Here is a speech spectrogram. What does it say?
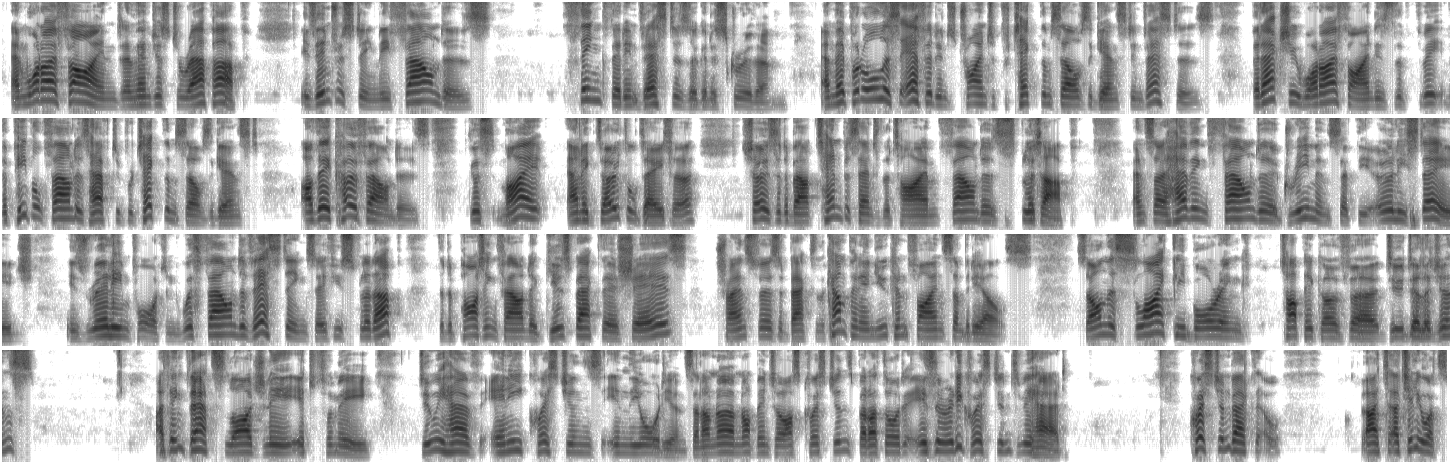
And what I find, and then just to wrap up, is interesting. The founders think that investors are going to screw them. And they put all this effort into trying to protect themselves against investors. But actually, what I find is that the people founders have to protect themselves against are their co founders. Because my anecdotal data shows that about 10% of the time, founders split up. And so, having founder agreements at the early stage is really important. With founder vesting, so if you split up, the departing founder gives back their shares, transfers it back to the company, and you can find somebody else. So, on this slightly boring topic of uh, due diligence. I think that's largely it for me. Do we have any questions in the audience? And I know I'm not meant to ask questions, but I thought, is there any question to be had? Question back there. I, t- I tell you what,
